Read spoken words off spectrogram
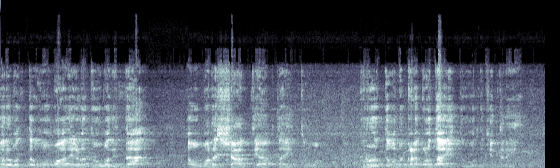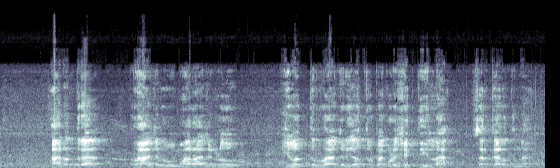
ಬರುವಂಥ ಹೋಮಾದಿಗಳ ಧೂಮದಿಂದ ಅವು ಮನಃಶಾಂತಿ ಆಗ್ತಾ ಇತ್ತು ಕ್ರೂರತ್ವವನ್ನು ಕಳ್ಕೊಳ್ತಾ ಇದ್ದು ಒಂದು ಚಿಂತನೆ ಇದೆ. ಆನಂತರ ರಾಜರು, ಮಹಾರಾಜಗಳು ಇವತ್ತಿನ ರಾಜರಿಗೆ ಹತ್ತು ರೂಪಾಯಿ ಕೊಡೋ ಶಕ್ತಿ ಇಲ್ಲ ಸರ್ಕಾರದನ್ನು.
